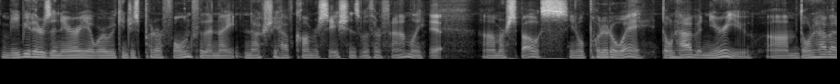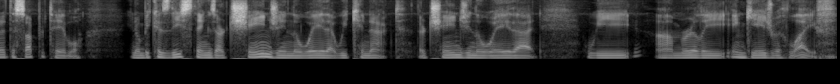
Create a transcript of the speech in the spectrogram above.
maybe there's an area where we can just put our phone for the night and actually have conversations with our family, Yeah. um, our spouse, you know, put it away. Don't have it near you. Um, don't have it at the supper table, you know, because these things are changing the way that we connect. They're changing the way that we um, really engage with life.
